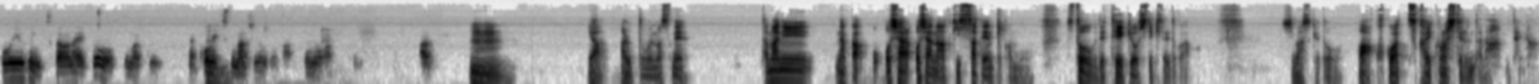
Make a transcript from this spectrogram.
こういう風に使わないとうまく焦げつきますよとか、そういうのがうん。いや、あると思いますね。たまになんかおおしゃ、おしゃな喫茶店とかも、ストーブで提供してきたりとかしますけど、あ、ここは使いこなしてるんだな、みたいな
